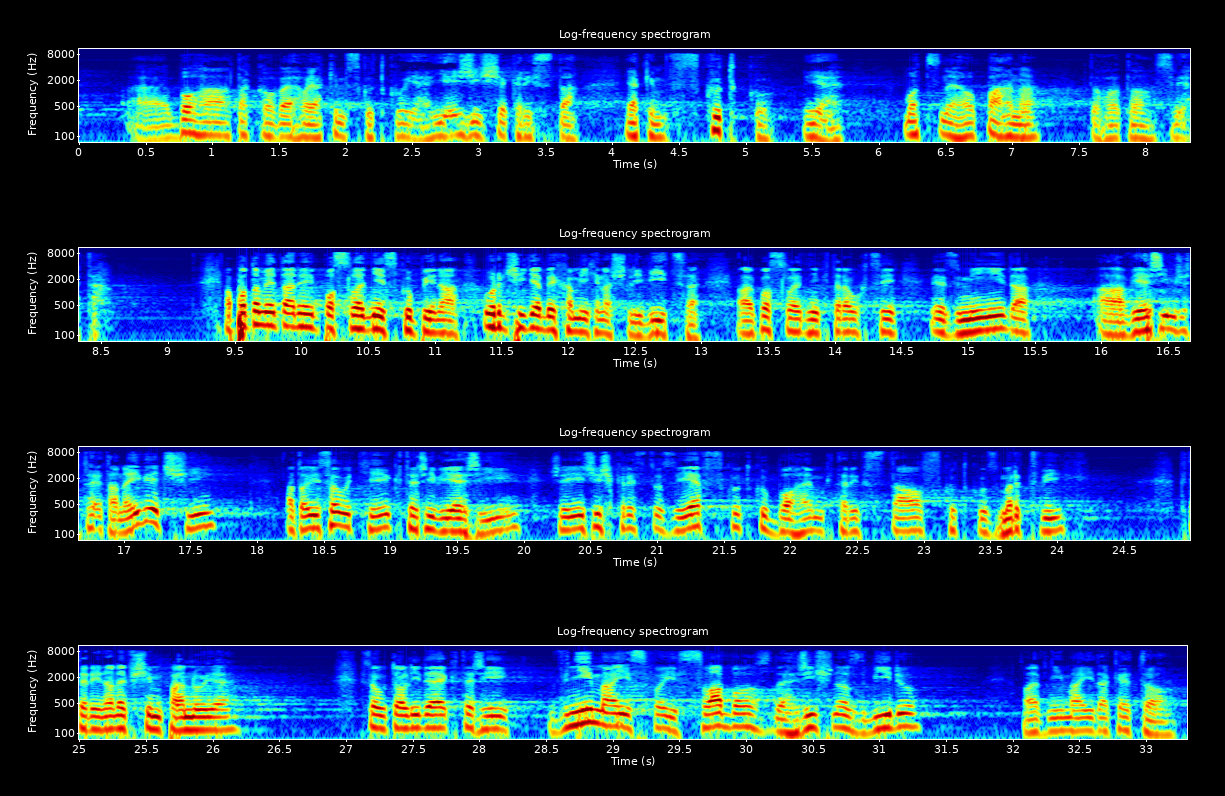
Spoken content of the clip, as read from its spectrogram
Boha takového, jakým skutku je, Ježíše Krista, jakým v skutku je, mocného pána tohoto světa. A potom je tady poslední skupina, určitě bychom jich našli více, ale poslední, kterou chci zmínit a, a věřím, že to je ta největší, a to jsou ti, kteří věří, že Ježíš Kristus je v skutku Bohem, který vstal v skutku z mrtvých, který nadevším panuje. Jsou to lidé, kteří vnímají svoji slabost, hříšnost, bídu, ale vnímají také to,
